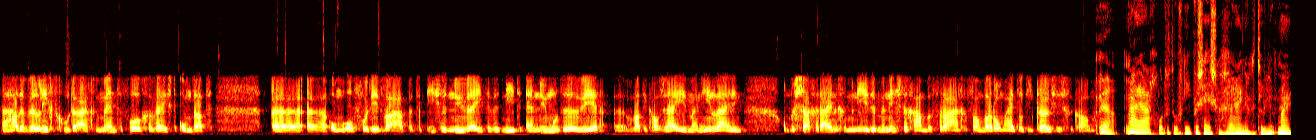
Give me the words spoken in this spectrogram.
daar hadden wellicht goede argumenten voor geweest om dat... Uh, uh, om, om voor dit wapen te kiezen. Nu weten we het niet en nu moeten we weer, wat ik al zei in mijn inleiding op een chagrijnige manier de minister gaan bevragen van waarom hij tot die keuze is gekomen. Ja, nou ja, goed, het hoeft niet per se chagrijnig natuurlijk, maar...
